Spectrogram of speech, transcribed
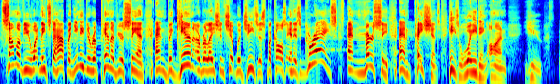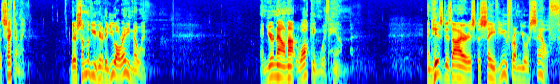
some of you, what needs to happen? You need to repent of your sin and begin a relationship with Jesus because in His grace and mercy and patience, He's waiting on you. But secondly, there's some of you here today, you already know Him and you're now not walking with Him. And His desire is to save you from yourself.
